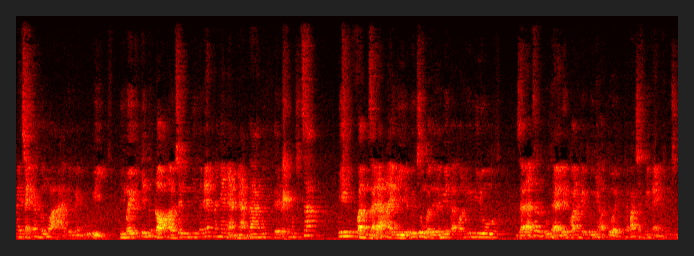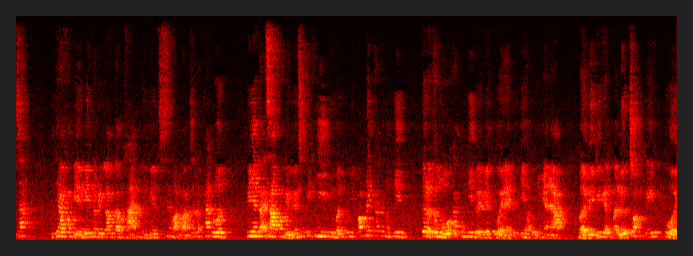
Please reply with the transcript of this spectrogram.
hay chạy các hướng hoa hại từ mệnh ngũ quỷ. Thì mấy cái kiến thức đó ở trên internet nó nhanh nhản nhản ra nhưng thực tế nó không chính xác. Cái phần giải đáp này thì Đức Trung và Thầy Miên đã có những video giải đáp rất cụ thể liên quan đến việc hướng nhà hợp tuổi theo bác trạch minh cảnh không chính xác thì theo phong thủy viên theo định long tao thái thì viên sẽ hoàn toàn rất là khác luôn. Tuy nhiên tại sao phong thủy viên rất ít khi tư vấn cũng như public các cái thông tin? Tức là công bố các thông tin về việc tuổi này tuổi kia hợp với nhà nào. Bởi vì cái việc mà lựa chọn cái tuổi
